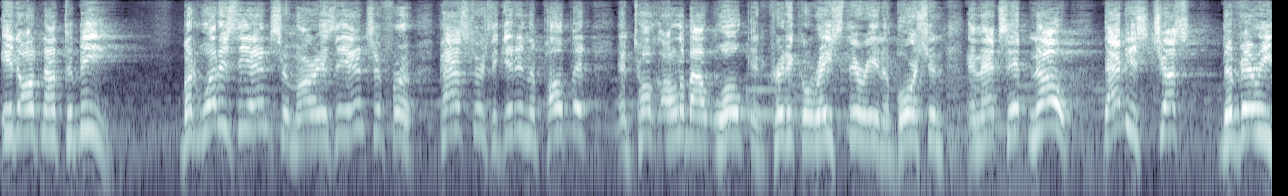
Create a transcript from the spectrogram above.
It ought not to be. But what is the answer, Mara? Is the answer for pastors to get in the pulpit and talk all about woke and critical race theory and abortion and that's it? No, that is just the very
